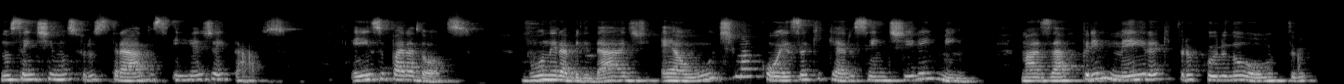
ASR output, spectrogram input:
nos sentimos frustrados e rejeitados. Eis o paradoxo. Vulnerabilidade é a última coisa que quero sentir em mim, mas a primeira que procuro no outro.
